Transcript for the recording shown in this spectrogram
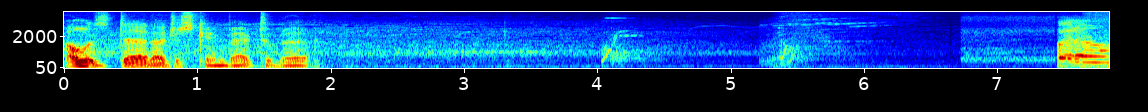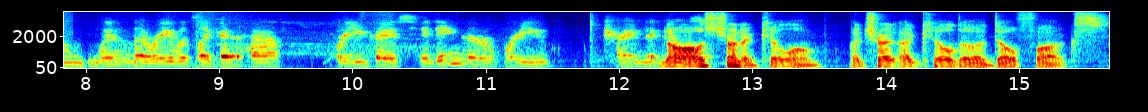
I was dead. I just came back to that. But um, when the raid was like at half, were you guys hitting or were you trying to? No, kill I was trying to kill him. I tried. I killed uh, Delphox.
